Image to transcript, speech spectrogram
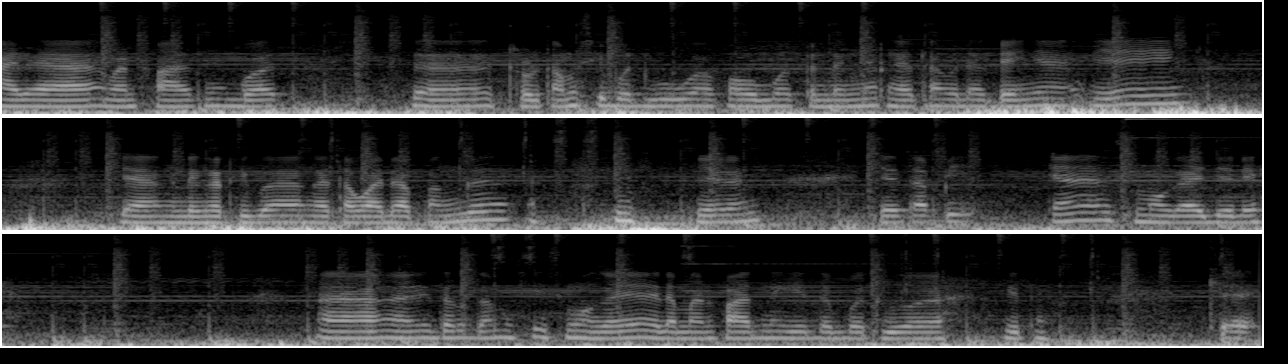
ada manfaatnya buat terutama sih buat gue kalau buat pendengar nggak tahu udah kayaknya ya yang denger juga nggak tahu ada apa enggak ya kan? Ya tapi ya semoga aja deh. Uh, terutama sih semoga ya ada manfaatnya gitu buat gue gitu. Kayak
